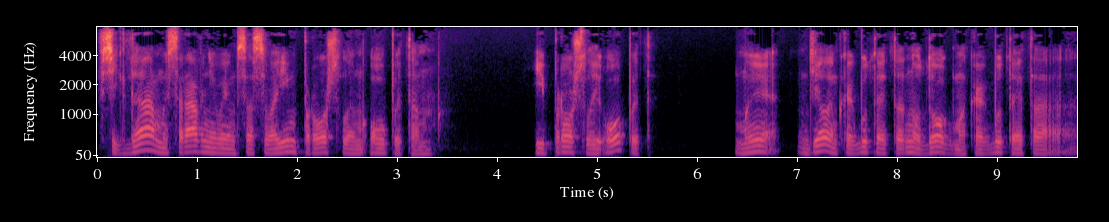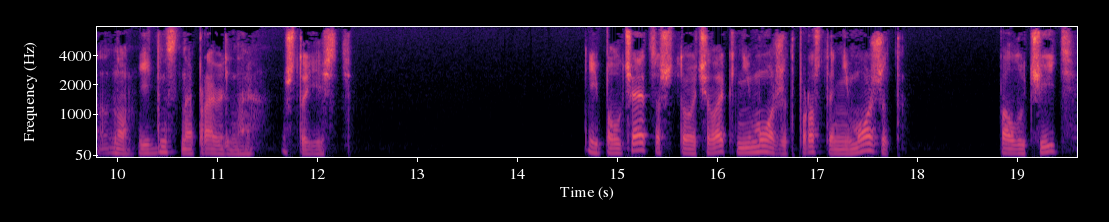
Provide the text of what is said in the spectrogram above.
всегда мы сравниваем со своим прошлым опытом. И прошлый опыт мы делаем, как будто это ну, догма, как будто это ну, единственное правильное, что есть. И получается, что человек не может, просто не может получить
